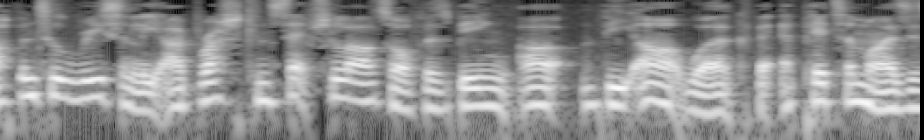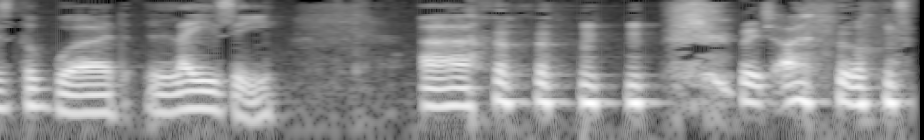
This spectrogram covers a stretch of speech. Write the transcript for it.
Up until recently, I brushed conceptual art off as being art- the artwork that epitomizes the word lazy. Which I thought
